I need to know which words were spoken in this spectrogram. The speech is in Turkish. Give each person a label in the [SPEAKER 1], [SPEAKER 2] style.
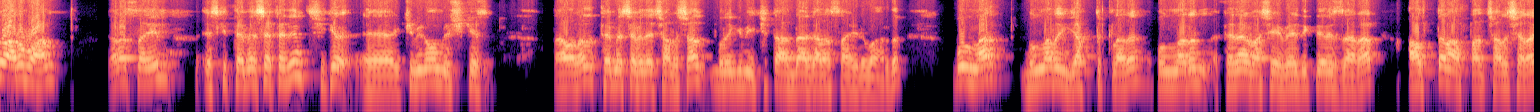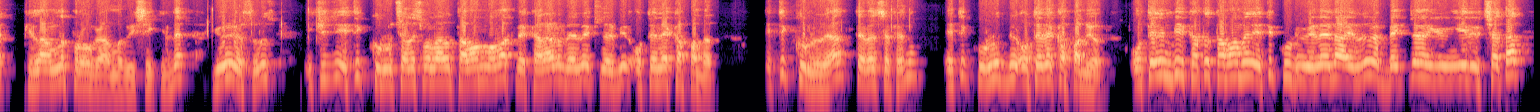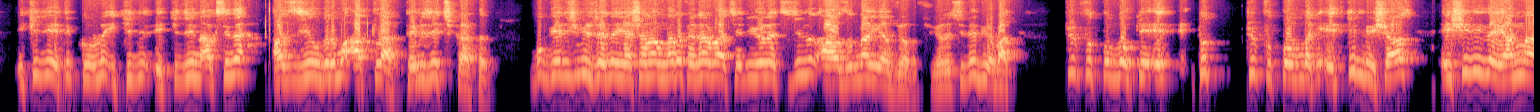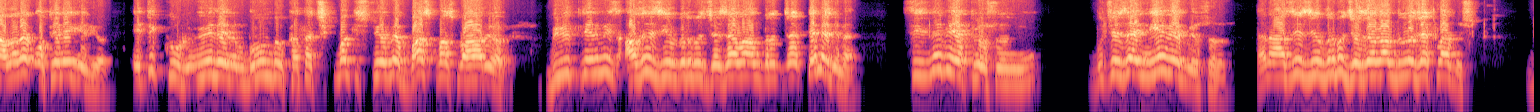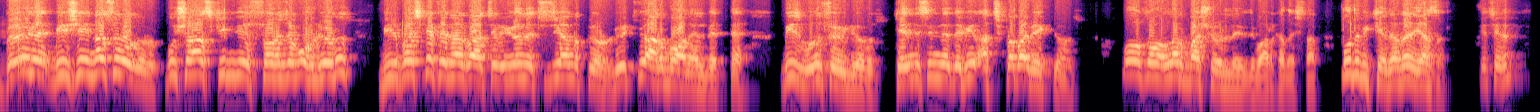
[SPEAKER 1] Lütfü Arıboğan, Galatasaray'ın eski TMSF'nin şike, e, 2011 şike davaları TMSF'de çalışan bunun gibi iki tane daha Galatasaraylı vardı. Bunlar, bunların yaptıkları, bunların Fenerbahçe'ye verdikleri zarar alttan alttan çalışarak planlı programlı bir şekilde görüyorsunuz. İkinci etik kurulu çalışmalarını tamamlamak ve kararı vermek üzere bir otele kapanır. Etik kurulu ya TMSF'nin etik kurulu bir otele kapanıyor. Otelin bir katı tamamen etik kurulu üyelerine ayrılır ve beklenen gün gelir çatar. İkinci etik kurulu ikinci, ikincinin aksine Aziz Yıldırım'ı aklar, temize çıkartır. Bu gelişme üzerine yaşananları Fenerbahçeli yöneticinin ağzından yazıyoruz. Yönetici ne diyor bak Türk futbolundaki et- tut, Türk futbolundaki etkin bir şahıs eşini de yanına alarak otele geliyor. Etik kurulu üyelerinin bulunduğu kata çıkmak istiyor ve bas bas bağırıyor. Büyüklerimiz Aziz Yıldırım'ı cezalandıracak demedi mi? Siz ne mi yapıyorsunuz? Bu cezayı niye vermiyorsunuz? Yani Aziz Yıldırım'ı cezalandırılacaklarmış. Böyle bir şey nasıl olur? Bu şahıs kim diye soracak oluyoruz. Bir başka Fenerbahçeli yönetici yanıtlıyor. Lütfi Arıboğan elbette. Biz bunu söylüyoruz. Kendisinde de bir açıklama bekliyoruz. Bu o zamanlar başrolleriydi bu arkadaşlar. Bunu bir kenara yazın. Geçelim.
